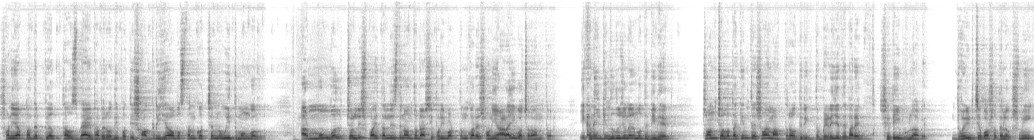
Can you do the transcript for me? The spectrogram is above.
শনি আপনাদের টুয়েলভ হাউস ব্যয়ভাবের অধিপতি স্বগৃহে অবস্থান করছেন উইথ মঙ্গল। আর মঙ্গল চল্লিশ পঁয়তাল্লিশ দিন অন্তর রাশি পরিবর্তন করে শনি আড়াই বছর অন্তর। এখানেই কিন্তু দুজনের মধ্যে বিভেদ। চঞ্চলতা কিন্তু এ সময় মাত্রা অতিরিক্ত বেড়ে যেতে পারে, সেটিই ভুল হবে। ধৈর্যে বসতে লক্ষ্মী,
